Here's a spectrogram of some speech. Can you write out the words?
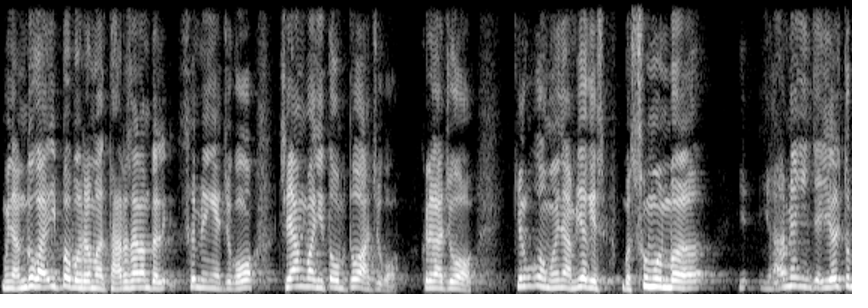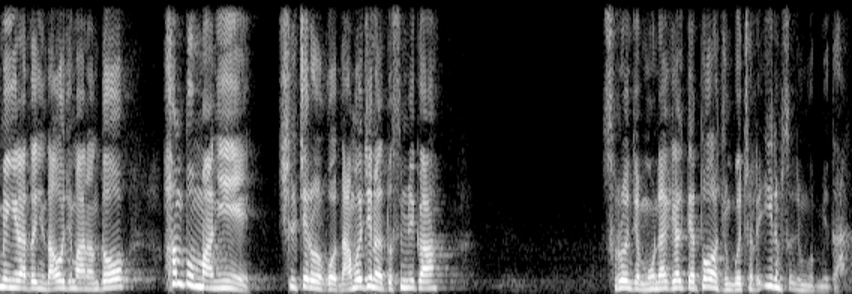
뭐냐 누가 입법을 하면 다른 사람들 서명해주고 제 양반이 또 도와주고 그래가지고 결국은 뭐냐면 여기 뭐 스물 뭐 여러 명이 이제 열두 명이라든지 나오지만은도 한 분만이 실제로 고 나머지는 어떻습니까? 서로 이제 문화계 할때 도와준 것처럼 이름 써준 겁니다.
